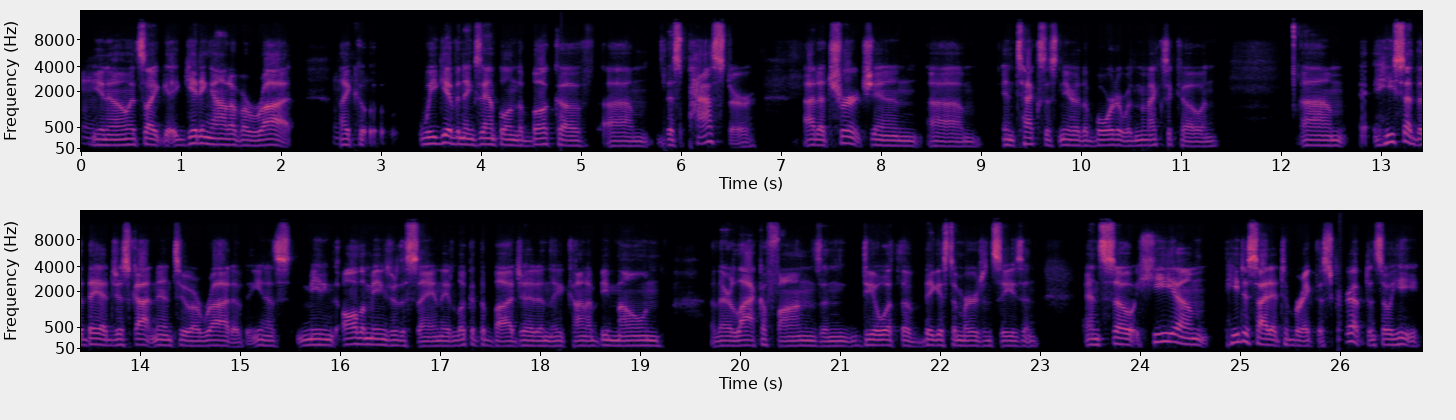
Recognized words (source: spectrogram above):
Mm-hmm. You know, it's like getting out of a rut. Mm-hmm. Like we give an example in the book of um, this pastor at a church in um, in Texas near the border with Mexico, and um, he said that they had just gotten into a rut of you know meetings. All the meetings are the same. They look at the budget and they kind of bemoan their lack of funds and deal with the biggest emergencies and and so he um he decided to break the script and so he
